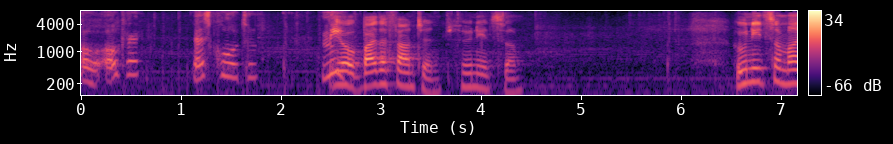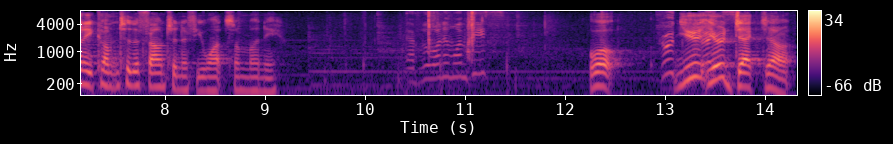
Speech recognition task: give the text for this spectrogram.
Oh, okay. That's cool too. Me. Yo, by the fountain. Who needs some? Who needs some money? Come to the fountain if you want some money. Everyone in one piece? Well, Good. you you're decked out.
